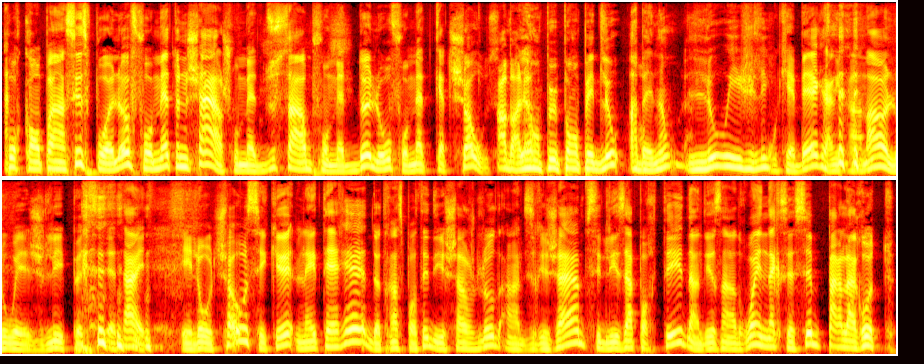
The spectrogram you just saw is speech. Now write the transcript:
pour compenser ce poids-là, il faut mettre une charge. Il faut mettre du sable, il faut mettre de l'eau, il faut mettre quatre choses. Ah ben là, on peut pomper de l'eau. Ah ben non, l'eau est gelée. Au Québec, dans les Grands Nord, l'eau est gelée, petit détail. Et l'autre chose, c'est que l'intérêt de transporter des charges lourdes en dirigeable, c'est de les apporter dans des endroits inaccessibles par la route.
